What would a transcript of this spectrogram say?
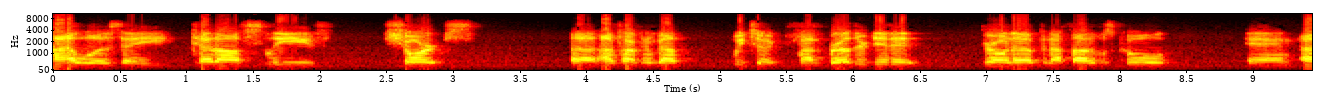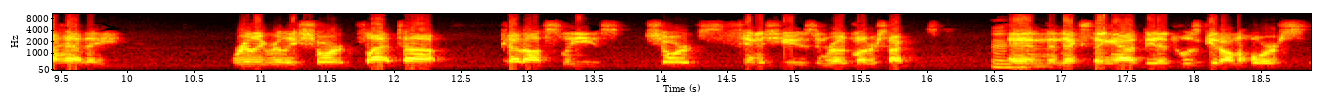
I was a cut off sleeve shorts. Uh, I'm talking about we took my brother did it growing up, and I thought it was cool, and I had a really really short flat top, cut off sleeves, shorts, tennis shoes, and rode motorcycles. Mm-hmm. And the next thing I did was get on a horse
